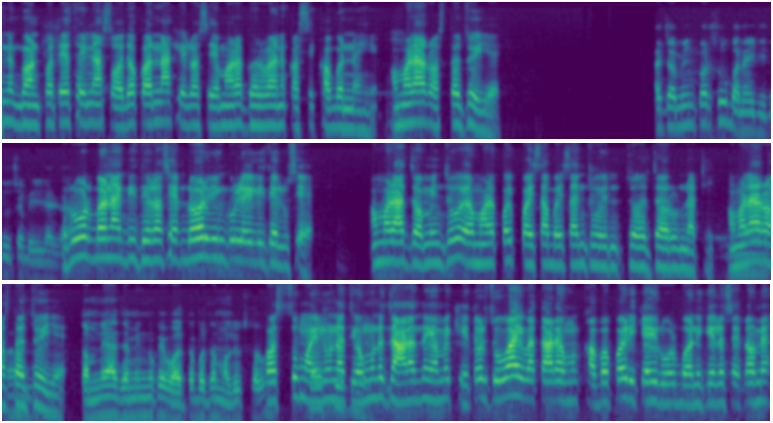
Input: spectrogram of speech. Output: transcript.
ને ગણપતે થઈને આ સોદો કરી નાખેલો છે. અમારા ઘરવાળાને કશી ખબર નહીં. અમારે આ રસ્તો જોઈએ. આ જમીન પર શું બનાવી દીધું છે બિલ્ડર રોડ બનાવી દીધેલો છે દોઢ વિંગુ લઈ લીધેલું છે. અમારે આ જમીન જોઈએ અમારે કોઈ પૈસા બૈસા જોઈ- જરૂર નથી. અમારે આ રસ્તો જ જોઈએ. તમને આ જમીનનું કઈ વળતર બળતર મળ્યું ખરું? કશું મળ્યું નથી. અમને જાણ જ નહીં. અમે ખેતર જોવા આવ્યા તારે અમને ખબર પડી કે રોડ બની ગયેલો છે. એટલે અમે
